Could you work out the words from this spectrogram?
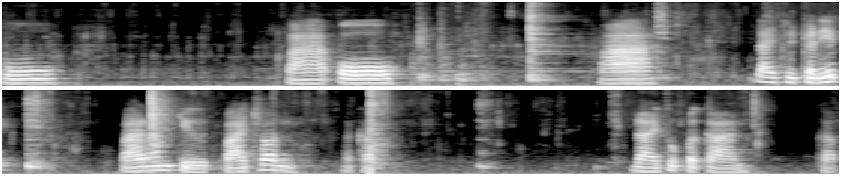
ทูปลาโอปลาได้ทุกนิดปลาน้ำจืดปลาช่อน นะครับ ได้ทุกประการครับ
